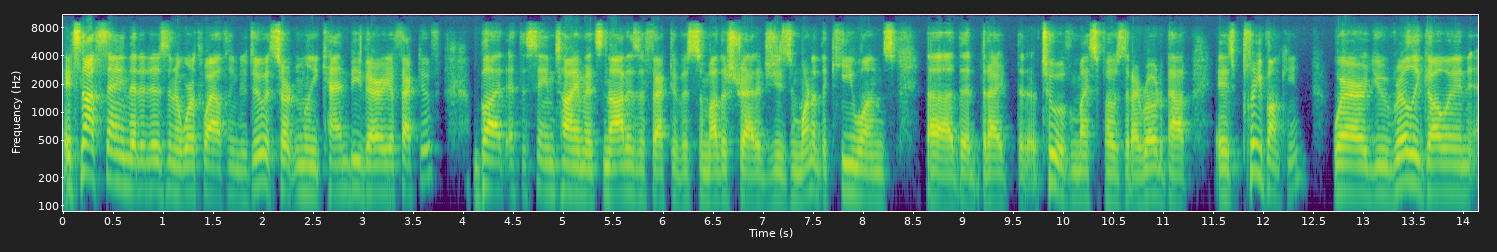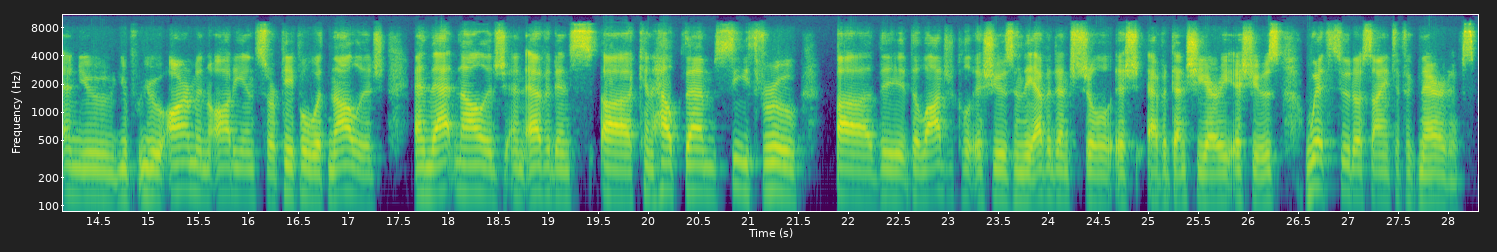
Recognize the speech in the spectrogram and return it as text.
It's not saying that it isn't a worthwhile thing to do. It certainly can be very effective, but at the same time, it's not as effective as some other strategies. And one of the key ones uh, that that I that are two of them, I suppose, that I wrote about is pre-bunking, where you really go in and you you you arm an audience or people with knowledge, and that knowledge and evidence uh, can help them see through uh, the the logical issues and the evidential ish, evidentiary issues with pseudoscientific narratives.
